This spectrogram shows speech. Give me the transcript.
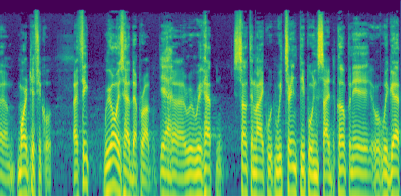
um, more difficult. I think We always had that problem. Yeah. Uh, we, we had something like we, we train people inside the company. We get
